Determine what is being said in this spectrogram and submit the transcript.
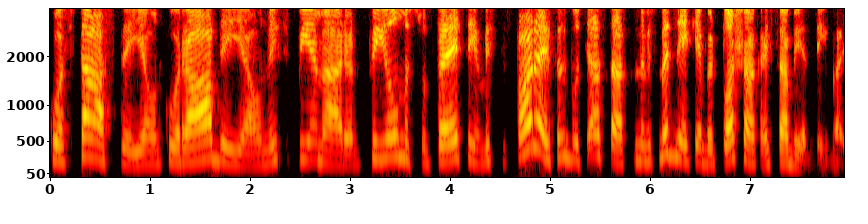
ko stāstīja un ko rādīja, un visi piemēri, un filmas, un pētījumi, viss tas pārējais, tas būtu jāstāsta nevis medniekiem, bet plašākai sabiedrībai.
